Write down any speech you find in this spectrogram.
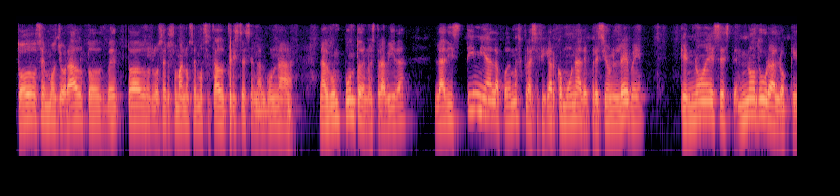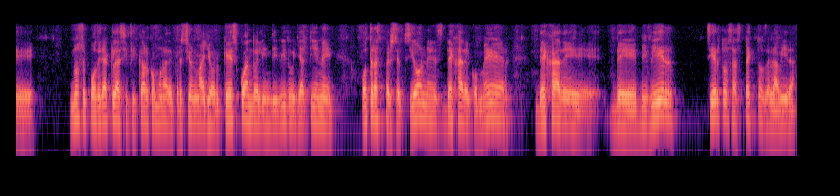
Todos hemos llorado, todos, todos los seres humanos hemos estado tristes en, alguna, en algún punto de nuestra vida. La distimia la podemos clasificar como una depresión leve, que no, es este, no dura lo que no se podría clasificar como una depresión mayor, que es cuando el individuo ya tiene otras percepciones, deja de comer, deja de, de vivir ciertos aspectos de la vida.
